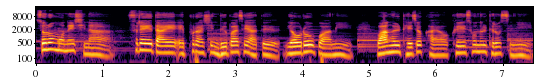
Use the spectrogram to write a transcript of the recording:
솔로몬의 신하 스레다의 에프라신 느밧의 아들 여로보암이 왕을 대적하여 그의 손을 들었으니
